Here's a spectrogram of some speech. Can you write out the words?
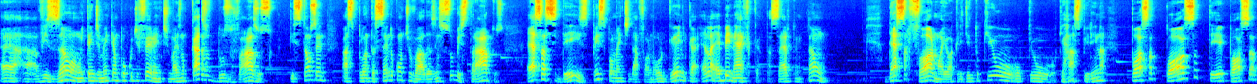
é, a visão, o entendimento é um pouco diferente, mas no caso dos vasos que estão sendo as plantas sendo cultivadas em substratos, essa acidez, principalmente da forma orgânica, ela é benéfica, tá certo? Então, dessa forma, eu acredito que o, que o que a aspirina possa possa ter, possa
